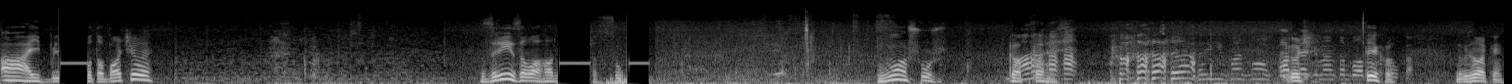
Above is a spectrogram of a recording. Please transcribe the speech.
Ай, бля, ото бачили? Зрізала гад. сука. Ну а що ж? Капець. Короче, тихо. Друзяки.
